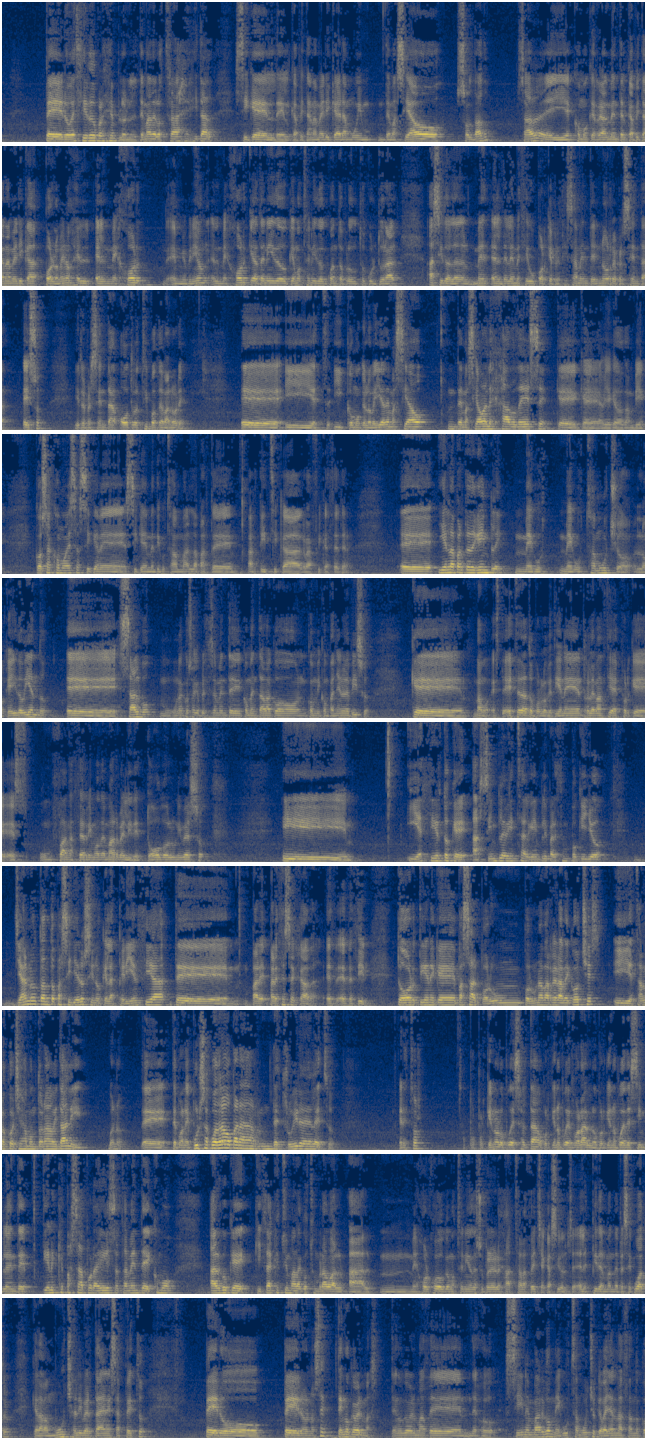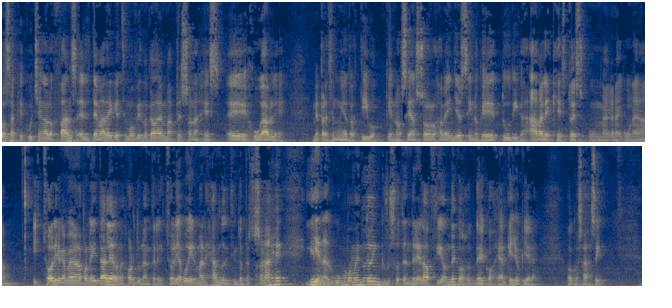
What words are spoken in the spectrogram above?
Pero es cierto, por ejemplo, en el tema de los trajes y tal, sí que el del Capitán América era muy demasiado soldado, ¿sabes? Y es como que realmente el Capitán América, por lo menos el, el mejor, en mi opinión, el mejor que ha tenido, que hemos tenido en cuanto a producto cultural, ha sido el del, el del MCU porque precisamente no representa eso y representa otros tipos de valores. Eh, y, est- y como que lo veía demasiado demasiado alejado de ese que, que había quedado tan bien cosas como esas sí que me sí que me disgustaban más la parte artística gráfica etcétera. Eh, y en la parte de gameplay me, me gusta mucho lo que he ido viendo eh, salvo una cosa que precisamente comentaba con, con mi compañero de piso que, vamos, este, este dato por lo que tiene relevancia es porque es un fan acérrimo de Marvel y de todo el universo. Y, y es cierto que a simple vista el gameplay parece un poquillo, ya no tanto pasillero, sino que la experiencia te pare- parece secada. Es, es decir, Thor tiene que pasar por, un, por una barrera de coches y están los coches amontonados y tal y, bueno, eh, te pone pulsa cuadrado para destruir el esto. ¿Eres Thor? O sea, ¿por, por qué no lo puedes saltar? ¿O por qué no puedes volarlo? ¿Por qué no puedes simplemente... Tienes que pasar por ahí exactamente. Es como algo que quizás que estoy mal acostumbrado al, mm, mejor juego que hemos tenido de superhéroes hasta la fecha, que ha sido el, el Spider-Man de PS4, que daba mucha libertad en ese aspecto. Pero, pero no sé, tengo que ver más. Tengo que ver más de- del juego. Sin embargo, me gusta mucho que vayan lanzando cosas, que escuchen a los fans. El tema de que estemos viendo cada vez más personajes eh, jugables me parece muy atractivo. Que no sean solo los Avengers, sino que tú digas, ah, vale, es que esto es una, gran- una historia que me van a poner y tal. Y a lo mejor durante la historia voy a ir manejando distintos personajes y en algún momento incluso tendré la opción de, co- de coger al que yo quiera. O cosas así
